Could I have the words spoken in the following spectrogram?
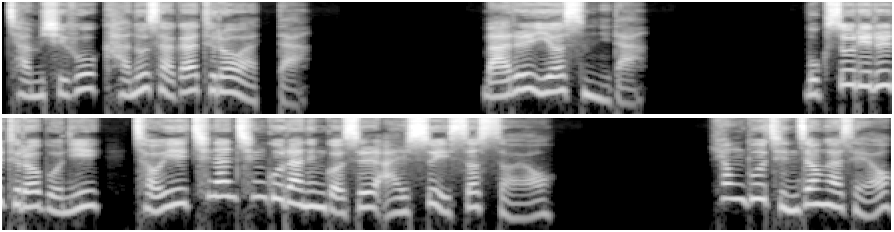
잠시 후 간호사가 들어왔다. 말을 이었습니다. 목소리를 들어보니 저희 친한 친구라는 것을 알 수 있었어요. 형부 진정하세요.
